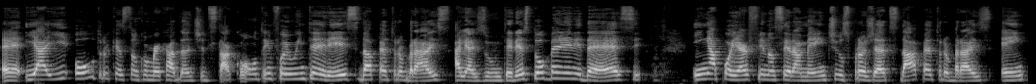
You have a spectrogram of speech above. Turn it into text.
É, e aí, outra questão que o Mercadante destacou ontem foi o interesse da Petrobras, aliás, o interesse do BNDES em apoiar financeiramente os projetos da Petrobras em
